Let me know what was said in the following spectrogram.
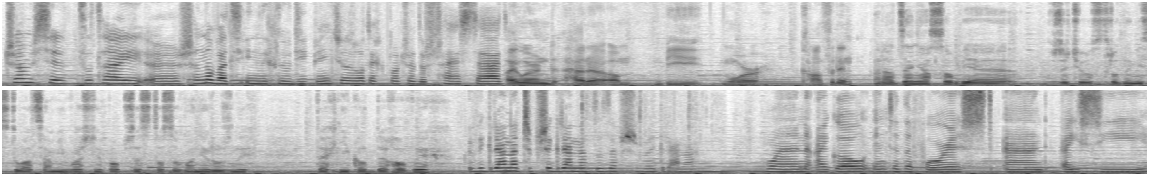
Nauczyłam się tutaj e, szanować innych ludzi. 5 złotych kluczy do szczęścia. I learned how to um, be more confident. radzenia sobie w życiu z trudnymi sytuacjami właśnie poprzez stosowanie różnych technik oddechowych. Wygrana czy przegrana to zawsze wygrana. When I go into the forest and I see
